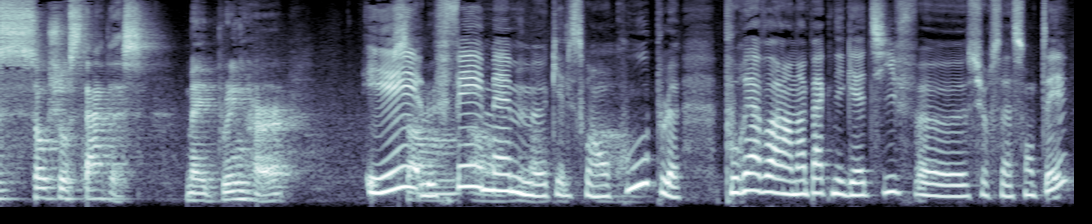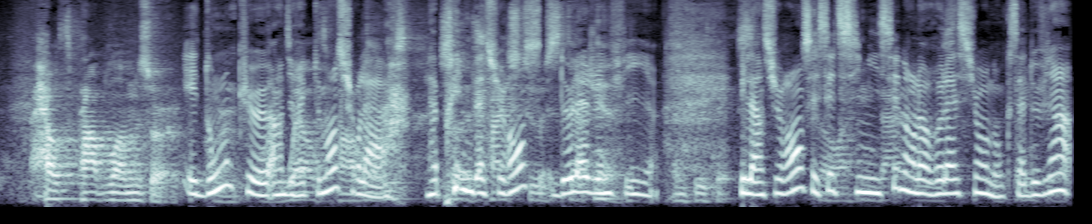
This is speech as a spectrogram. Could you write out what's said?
Social status may bring her Et le fait même qu'elle soit en couple pourrait avoir un impact négatif euh, sur sa santé health problems or et donc euh, indirectement sur la, la prime d'assurance de la jeune fille. Et l'assurance essaie de s'immiscer dans leur relation, donc ça devient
